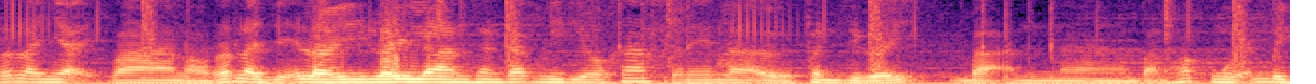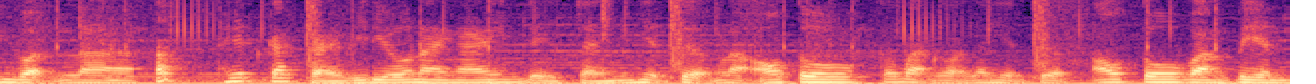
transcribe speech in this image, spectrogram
rất là nhạy và nó rất là dễ lây lây lan sang các video khác. Cho nên là ở phần dưới, bạn à, bạn Hoắc Nguyễn bình luận là tắt hết các cái video này ngay để tránh hiện tượng là auto, các bạn gọi là hiện tượng auto vàng tiền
